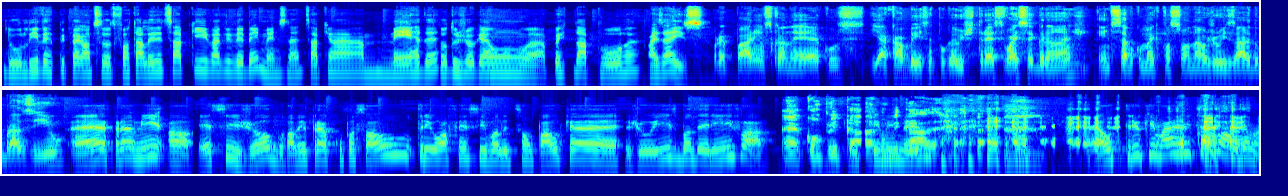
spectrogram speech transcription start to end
do Liverpool e pegar um torcedor do Fortaleza, a gente sabe que vai viver bem menos, né? A gente sabe que é uma merda. Todo jogo é um aperto da porra. Mas é isso. Preparem os canecos e a cabeça, porque o estresse vai ser grande. A gente sabe como é que funciona o juizado do Brasil. É, pra mim, ó, esse jogo só me preocupa só o trio ofensivo ali de São Paulo, que é juiz, bandeirinha e vá. É complicado, é complicado. É o trio que mais me incomoda, mano.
